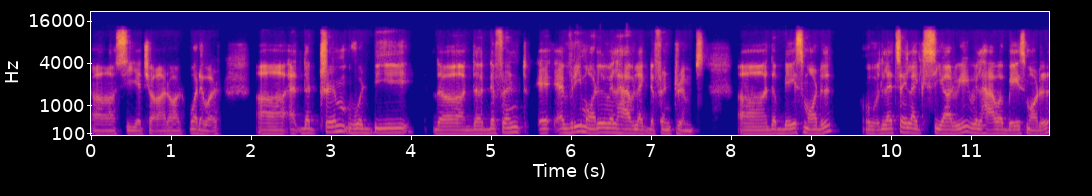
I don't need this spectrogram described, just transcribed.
uh, chr or whatever. Uh, the trim would be the the different every model will have like different trims. Uh, the base model let's say like crv will have a base model.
